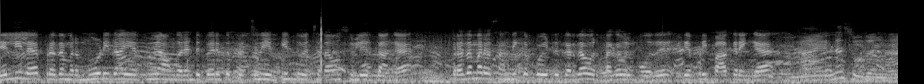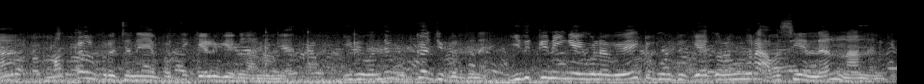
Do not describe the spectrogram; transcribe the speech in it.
டெல்லியில் பிரதமர் மோடி தான் ஏற்கனவே அவங்க ரெண்டு பேருக்கு பிரச்சனையை தீர்த்து வச்சதாகவும் சொல்லியிருக்காங்க. பிரதமரை சந்திக்க போயிட்டு இருக்கிறதா ஒரு தகவல் போகுது. இது எப்படி பார்க்குறீங்க நான் என்ன சொல்கிறேன்னா மக்கள் பிரச்சனையை பற்றி கேள்வி கேட்கலாம் நீங்கள் இது வந்து உட்கட்சி பிரச்சனை. இதுக்கு நீங்கள் இவ்வளோ வெயிட் கொடுத்து கேட்கணுங்கிற அவசியம் இல்லைன்னு நான் நினைக்கிறேன்.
